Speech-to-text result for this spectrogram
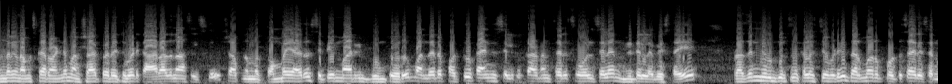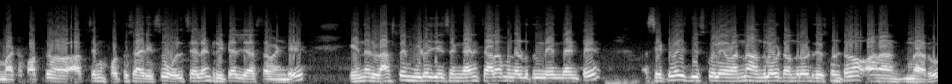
అందరికి నమస్కారం అండి. మన షాప్ పేరు వచ్చేప్పటికి ఆరాధన సిల్క్స్. షాప్ నెంబర్ తొంభై ఆరు సిటీ మార్కెట్ గుంటూరు. మన దగ్గర పట్టు fancy silk cotton sarees wholesale and retail లభిస్తాయి. ప్రజెంట్ మీరు చూసిన కలర్ వచ్చేప్పటికి ధర్మవరం పట్టు సారీస్ అనమాట పట్టు అచ్చంగా పట్టు సారీస్ హోల్సేల్ అండ్ రిటైల్ చేస్తామండి. ఏంటంటే లాస్ట్ టైం వీడియో చేసాం కానీ చాలా మంది అడుగుతుంది ఏంటంటే సెట్ వైజ్ తీసుకోలేవన్నా అందులో ఒకటి అందులో ఒకటి తీసుకుంటాం అని అంటున్నారు.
